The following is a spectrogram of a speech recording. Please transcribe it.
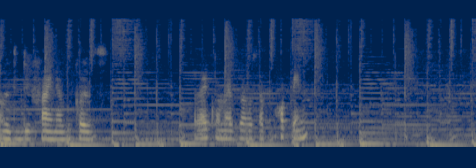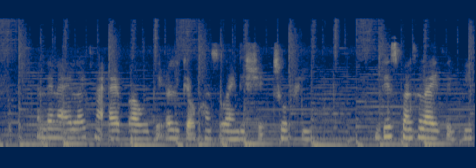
on the definer because I like when my brows are popping. And then I highlight my eyebrow with the LA Girl Concealer in the shade Toffee. This concealer is a bit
